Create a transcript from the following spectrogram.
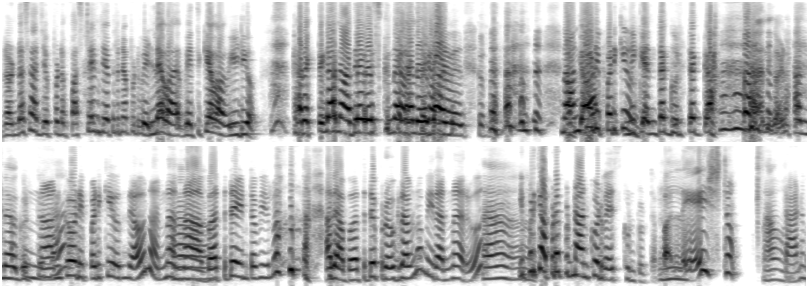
రెండోసారి చెప్పడం. ఫస్ట్ టైం చెప్పినప్పుడు వెళ్ళావా వెతికేవా వీడియో? కరెక్ట్గా అదే వేసుకున్నానా లేదా ఇప్పటికీ. నీకు ఎంత గుర్తక్క? అని కూడా అన్నావు? నాన్కోడ్ ఇప్పటికీ ఉంది. అవును అన్నా నా. బర్త్డే ఇంటర్వ్యూలో. అదే ఆ బర్త్డే ప్రోగ్రామ్లో మీరు అన్నారు. ఇప్పటికీ అప్పుడప్పుడు నాన్కోడ్ వేసుకుంటుంటా. భలే ఇష్టం. ప్రాణం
